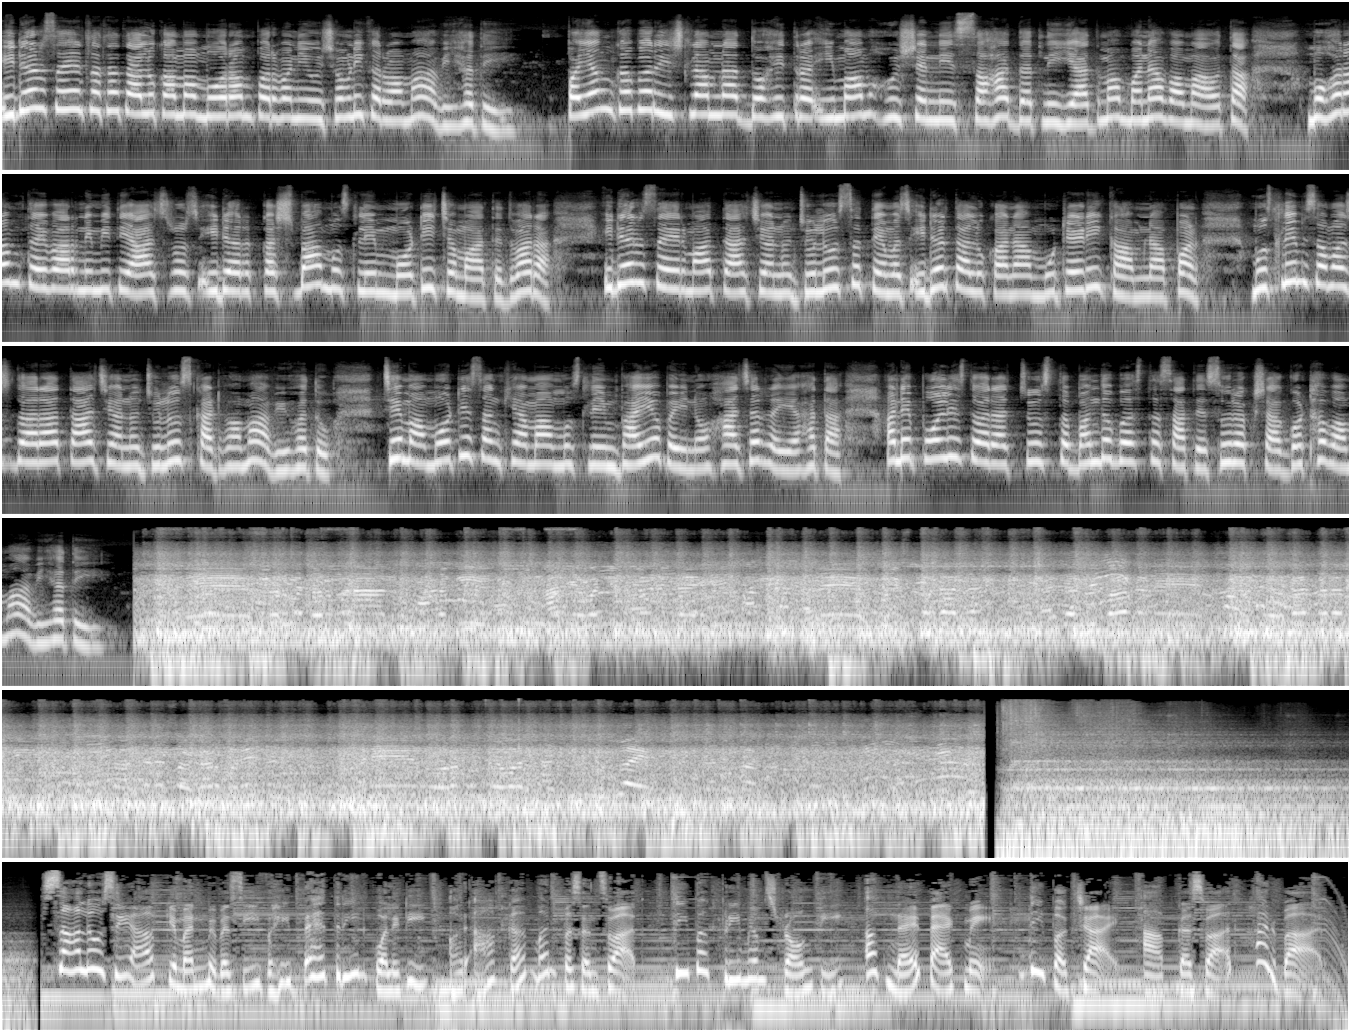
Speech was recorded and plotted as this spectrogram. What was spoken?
ઈડર શહેર તથા તાલુકામાં મોહરમ પર્વની ઉજવણી કરવામાં આવી હતી. પયંગબર ઇસ્લામના દોહિત્ર ઇમામ હુસેનની શહાદતની યાદમાં મનાવવામાં આવતા મોહરમ તહેવાર નિમિત્તે આજરોજ ઈડર કસ્બા મુસ્લિમ મોટી જમાત દ્વારા ઈડર શહેરમાં તાજિયાનું જુલુસ તેમજ ઈડર તાલુકાના મુટેડી ગામના પણ મુસ્લિમ સમાજ દ્વારા તાજિયાનું જુલુસ કાઢવામાં આવ્યું હતું, જેમાં મોટી સંખ્યામાં મુસ્લિમ ભાઈઓ બહેનો હાજર રહ્યા હતા અને પોલીસ દ્વારા ચુસ્ત બંદોબસ્ત સાથે સુરક્ષા ગોઠવવામાં આવી હતી. सालों से आपके मन में बसी वही बेहतरीन क्वालिटी और आपका मनपसंद स्वाद दीपक प्रीमियम स्ट्रॉन्ग टी अब नए पैक में दीपक चाय आपका स्वाद हर बार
